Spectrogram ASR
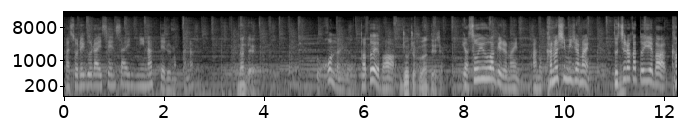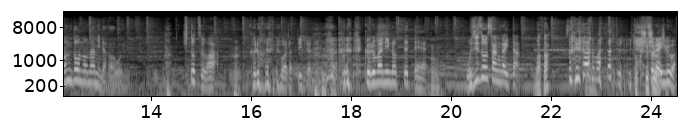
まあそれぐらい繊細になってるのかな。なんで？わかんないんだよ。例えば情緒不安定じゃん。いやそういうわけじゃないの。あの悲しみじゃないの。どちらかといえば感動の涙が多い。一つは車笑ってんじゃねえ。車に乗っててうん。お地蔵さんがいたの。また？それはまたって何特集しそろいるわ。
